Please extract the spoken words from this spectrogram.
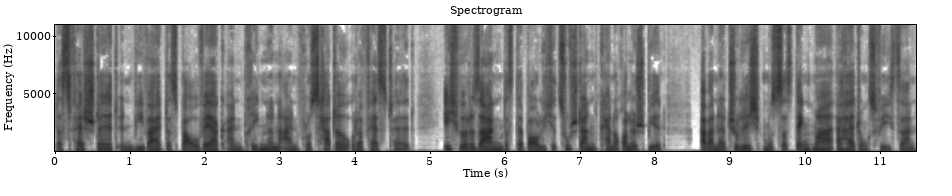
das feststellt, inwieweit das Bauwerk einen prägenden Einfluss hatte oder festhält. Ich würde sagen, dass der bauliche Zustand keine Rolle spielt, aber natürlich muss das Denkmal erhaltungsfähig sein.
